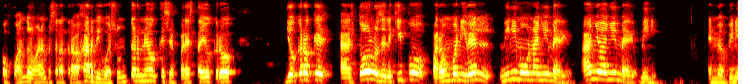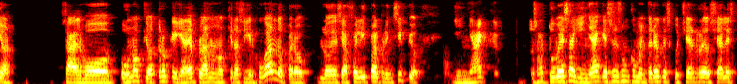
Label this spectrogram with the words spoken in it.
¿O cuándo lo van a empezar a trabajar? Digo, es un torneo que se presta, yo creo, yo creo que a todos los del equipo, para un buen nivel, mínimo un año y medio. Año, año y medio, mínimo, en mi opinión salvo uno que otro que ya de plano no quiera seguir jugando, pero lo decía Felipe al principio, Guiñac, o sea, tú ves a Guiñac, ese es un comentario que escuché en redes sociales,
